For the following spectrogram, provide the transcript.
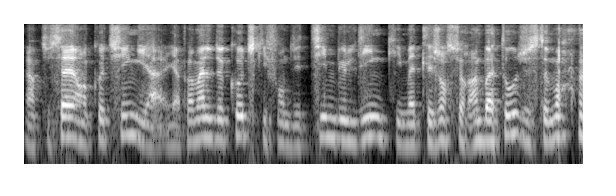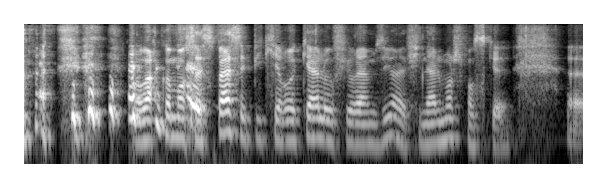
Alors tu sais, en coaching, il y, a, pas mal de coachs qui font du team building, qui mettent les gens sur un bateau justement pour voir comment ça se passe et puis qui recalent au fur et à mesure. Et finalement, je pense que euh,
